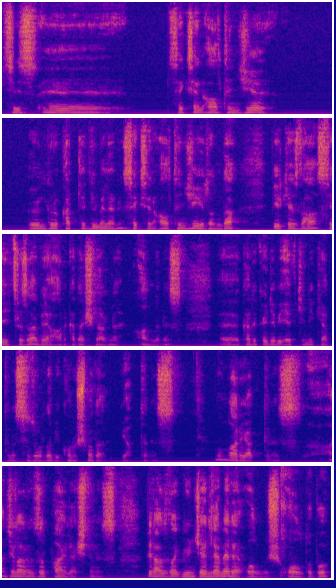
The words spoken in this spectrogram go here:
siz e, 86. öldürü katledilmelerin 86. yılında bir kez daha Seyit Rıza ve arkadaşlarını andınız. Ee, Kadıköy'de bir etkinlik yaptınız. Siz orada bir konuşma da yaptınız. Bunlar yaptınız. Acılarınızı paylaştınız. Biraz da güncelleme de olmuş oldu bu.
